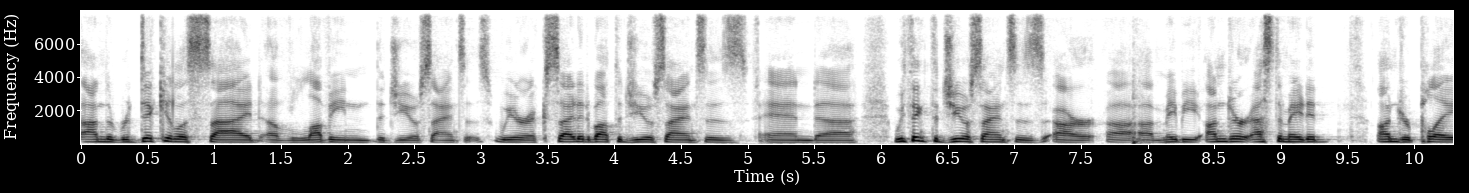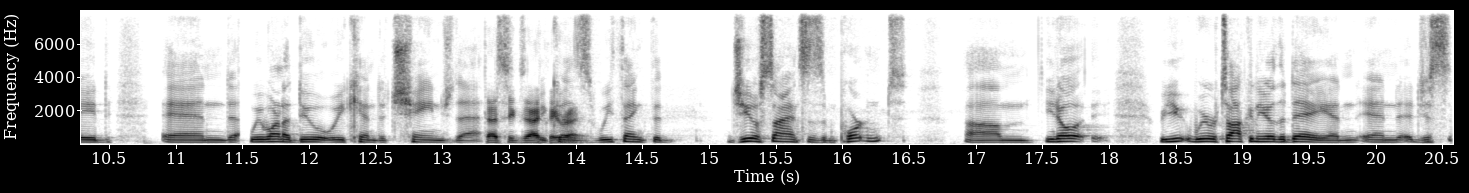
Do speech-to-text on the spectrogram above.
on the ridiculous side of loving the geosciences. We are excited about the geosciences, and uh, we think the geosciences are uh, uh, maybe underestimated, underplayed, and we want to do what we can to change that. That's exactly because right. we think that geoscience is important. Um, you know, we, we were talking the other day, and and it just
